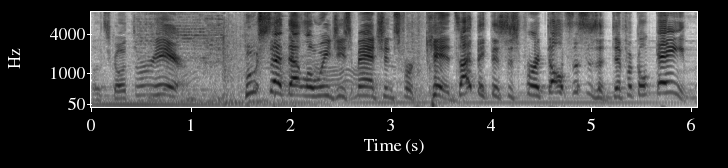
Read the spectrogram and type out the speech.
let's go through here. Who said that Luigi's Mansion's for kids? I think this is for adults. This is a difficult game.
